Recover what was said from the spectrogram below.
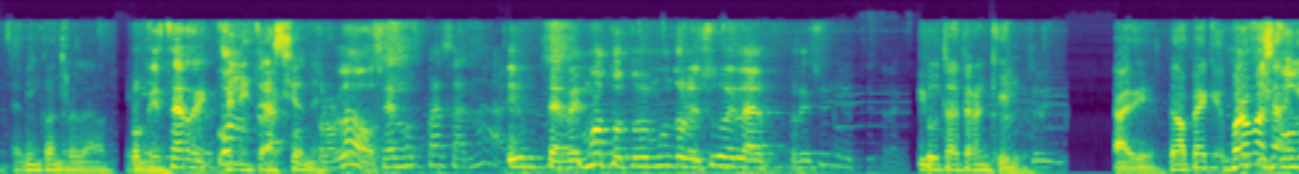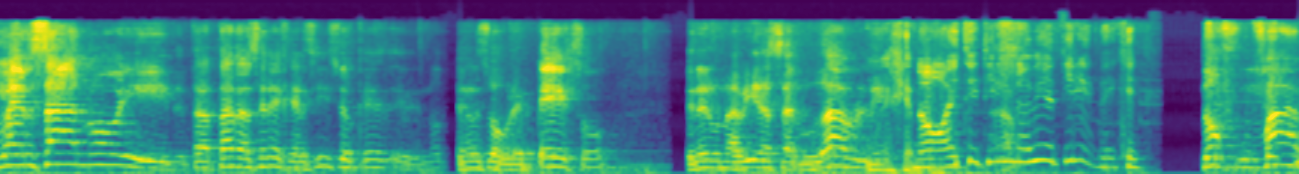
Está bien controlado. Porque está recontra controlado. O sea, no pasa nada. Hay un terremoto, todo el mundo le sube la presión y yo estoy tú tranquilo. estás tranquilo. Estoy- Está bien. No, pero que- bromas y comer sano y tratar de hacer ejercicio, que es eh, no tener sobrepeso, tener una vida saludable. No, este tiene una vida, tiene. que no fumar,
